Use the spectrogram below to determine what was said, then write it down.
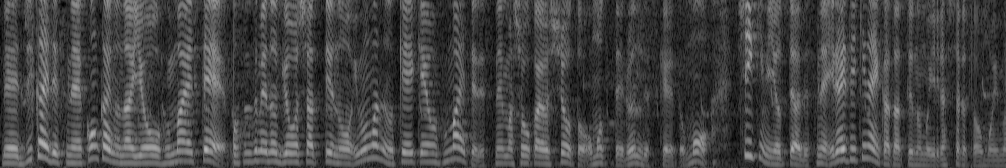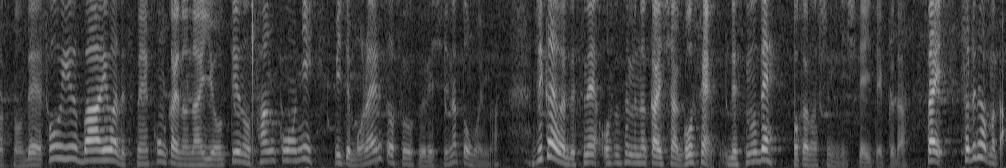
で、次回ですね、今回の内容を踏まえて、おすすめの業者っていうのを今までの経験を踏まえてですね、まあ、紹介をしようと思ってるんですけれども、地域によってはですね、依頼できない方っていうのもいらっしゃると思いますので、そういう場合はですね、今回の内容っていうのを参考に見てもらえるとすごく嬉しいなと思います。次回はですね、おすすめの会社5選、ですので、お楽しみにしていてください。それではまた。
